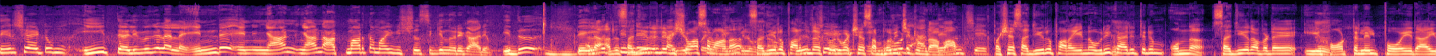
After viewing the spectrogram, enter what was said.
തീർച്ചയായിട്ടും ഈ തെളിവുകളല്ല. എന്റെ ഞാൻ ഞാൻ ആത്മാർത്ഥമായി വിശ്വസിക്കുന്ന ഒരു കാര്യം. ഇത് അത് സജീറിന്റെ വിശ്വാസമാണ്. സജീർ പറഞ്ഞതൊക്കെ ഒരുപക്ഷെ സംഭവിച്ചിട്ടുണ്ടാവാം. പക്ഷെ സജീർ പറയുന്ന ഒരു കാര്യത്തിനും ഒന്ന് സജീർ അവിടെ ഈ ഹോട്ടലിൽ പോയതായി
